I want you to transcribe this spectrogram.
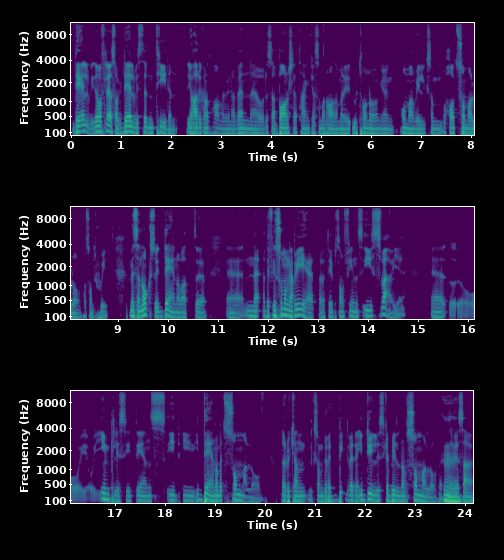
Delvis, det var flera saker. Delvis den tiden jag hade kunnat ha med mina vänner och det så barnsliga tankar som man har när man är tonåring om man vill liksom ha ett sommarlov och sånt skit. Men sen också idén av att eh, eh, det finns så många friheter typ, som finns i Sverige. Eh, och, och implicit i ens i, i, idén om ett sommarlov. Där du kan, liksom, du vet, du vet den idylliska bilden av sommarlovet. Mm. Där det är så här,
